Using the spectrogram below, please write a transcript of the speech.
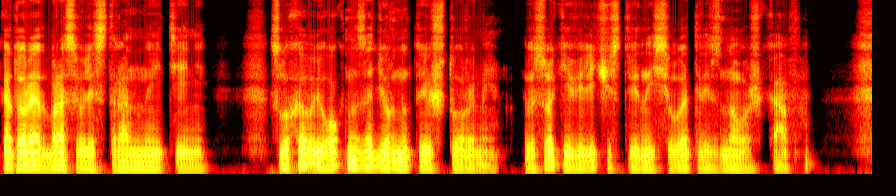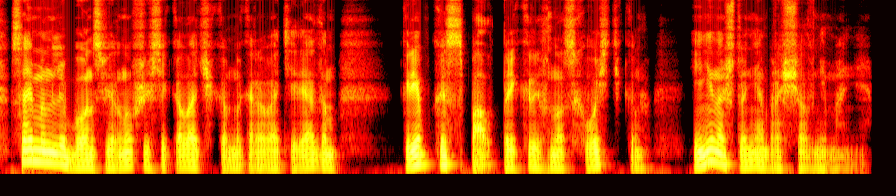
которые отбрасывали странные тени. Слуховые окна, задернутые шторами. Высокий величественный силуэт резного шкафа. Саймон Лебон, свернувшийся калачиком на кровати рядом, крепко спал, прикрыв нос хвостиком, и ни на что не обращал внимания.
